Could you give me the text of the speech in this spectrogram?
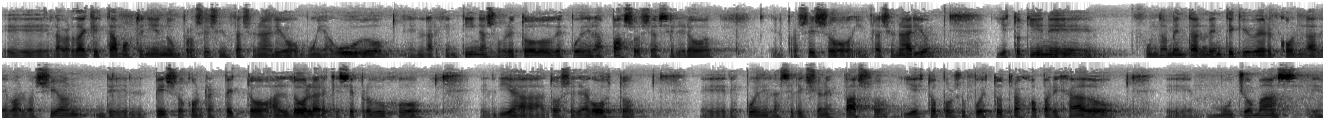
eh, la verdad que estamos teniendo un proceso inflacionario muy agudo en la Argentina, sobre todo después de la paso se aceleró el proceso inflacionario y esto tiene fundamentalmente que ver con la devaluación del peso con respecto al dólar que se produjo el día 12 de agosto eh, después de las elecciones paso y esto por supuesto trajo aparejado eh, mucho más eh,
